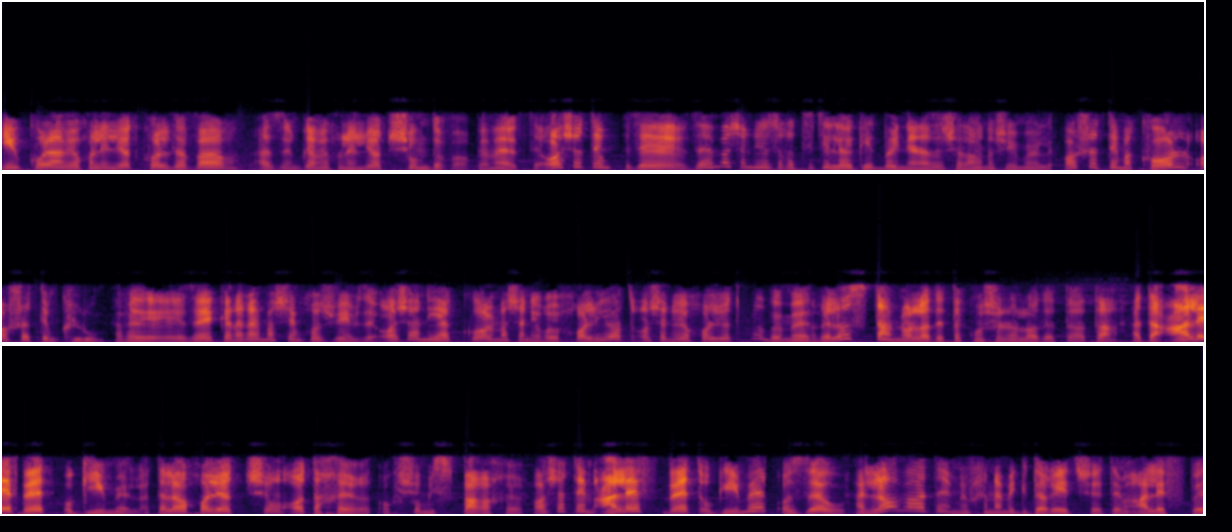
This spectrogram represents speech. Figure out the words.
אם כולם יכולים להיות כל דבר, אז הם גם יכולים להיות שום דבר. באמת. זה או שאתם, זה, זה מה שאני רציתי להגיד בעניין הזה של האנשים האלה. או שאתם הכל, או שאתם כלום. הרי זה כנראה מה שהם חושבים. זה או שאני הכל מה שאני יכול להיות, או שאני יכול להיות... נו באמת. הרי לא סתם נולדת כמו שנולדת. אתה, אתה א', ב' או ג'. אתה לא יכול להיות שום אות אחרת, או שום מספר אחר. או שאתם א', ב' או ג', או זהו. אני לא אומרת מבחינה מגדרית שאתם א', ב'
